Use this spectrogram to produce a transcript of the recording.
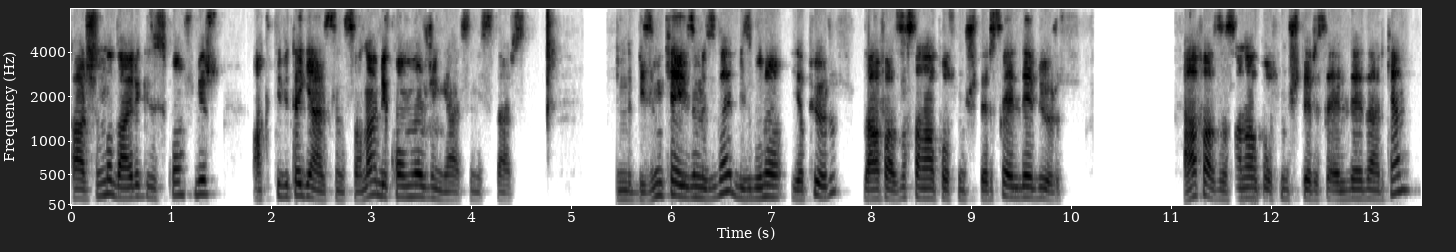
Karşında direct response bir aktivite gelsin sana, bir conversion gelsin istersin. Şimdi bizim case'imizde biz bunu yapıyoruz. Daha fazla sanal post müşterisi elde ediyoruz. Daha fazla sanal post müşterisi elde ederken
